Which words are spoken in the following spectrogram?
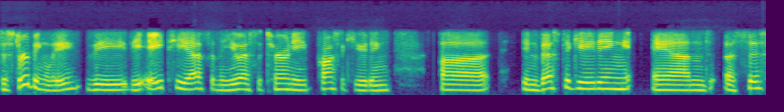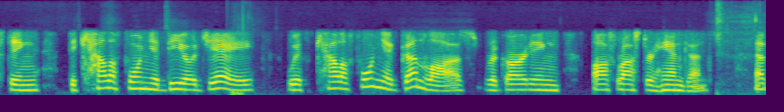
disturbingly the, the ATF and the U.S. Attorney prosecuting, uh, investigating and assisting the California DOJ with California gun laws regarding off roster handguns. Now,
